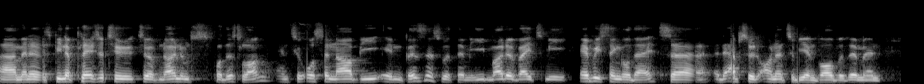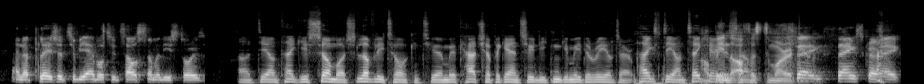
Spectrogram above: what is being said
Um, and it's been a pleasure to to have known him for this long and to also now be in business with him. He motivates me every single day. It's uh, an absolute honor to be involved with him and and a pleasure to be able to tell some of these stories. Uh, Dion, thank you so much. Lovely talking to you, and we'll catch up again soon. You can give me the real dirt. Thanks, Dion. Take I'll care. I'll be in the office tomorrow. Thanks, thanks, Craig.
